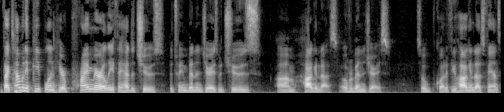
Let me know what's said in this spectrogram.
In fact, how many people in here primarily, if they had to choose between Ben & Jerry's, would choose um, Haagen-Dazs over Ben & Jerry's? So quite a few Haagen-Dazs fans.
